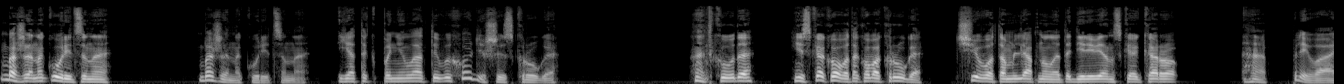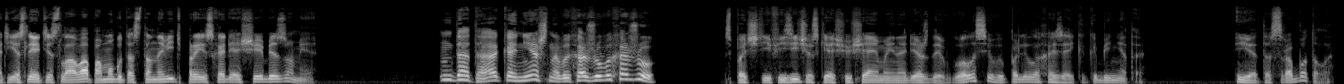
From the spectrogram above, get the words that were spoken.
Бажена Курицына!» «Бажена Курицына, я так поняла, ты выходишь из круга?» «Откуда? Из какого такого круга? Чего там ляпнула эта деревенская коро...» а, плевать, если эти слова помогут остановить происходящее безумие. «Да-да, конечно, выхожу, выхожу!» С почти физически ощущаемой надеждой в голосе выпалила хозяйка кабинета. И это сработало.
